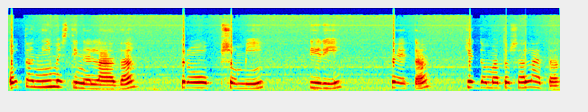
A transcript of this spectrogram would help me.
Όταν είμαι στην Ελλάδα, τρώω ψωμί, τυρί, φέτα και ντοματοσαλάτα.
